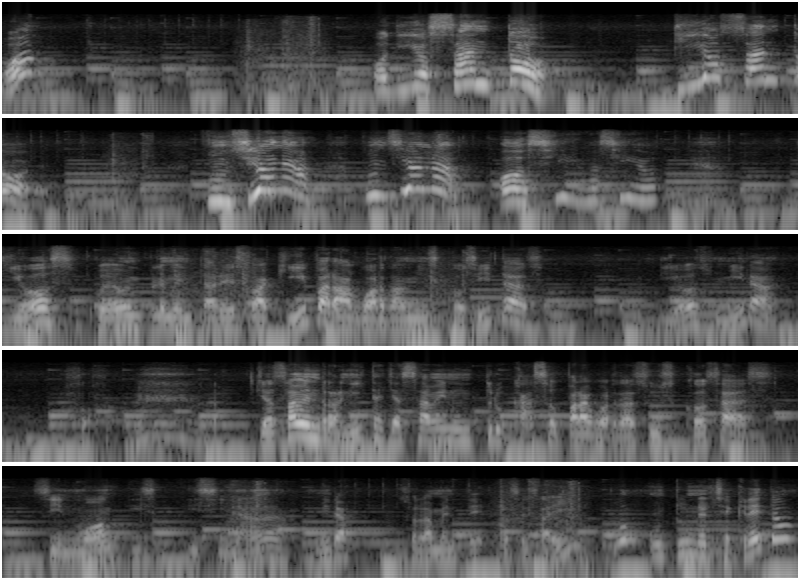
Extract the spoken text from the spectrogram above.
¡Oh! ¡Oh, Dios santo! ¡Dios santo! ¡Funciona! ¡Funciona! ¡Oh, sí, oh, sí! Oh. Dios, puedo implementar eso aquí para guardar mis cositas. Dios, mira. ya saben, ranita, ya saben un trucazo para guardar sus cosas. Sin mod y, sin nada. Mira, solamente haces ahí un túnel secreto.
